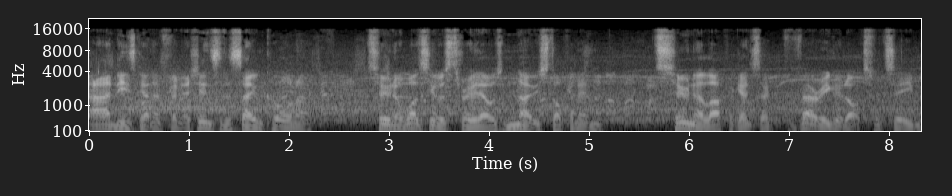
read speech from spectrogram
and he's going to finish into the same corner. 2 Once he was through, there was no stopping him. 2 0 up against a very good Oxford team.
